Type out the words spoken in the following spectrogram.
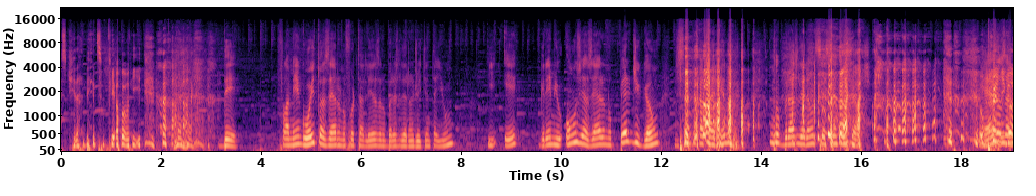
Os Tiradentes do Piauí. D. Flamengo 8 a 0 no Fortaleza no Brasileirão de 81 e E. Grêmio 11 a 0 no Perdigão de Santa Catarina no Brasileirão de 67. O é, Perdigão,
